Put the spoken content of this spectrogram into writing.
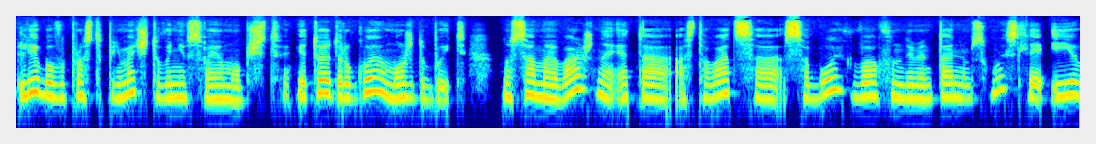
либо вы просто понимаете, что вы не в своем обществе. И то, другое может быть. Но самое важное — это оставаться собой в фундаментальном смысле и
